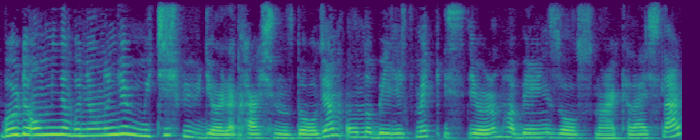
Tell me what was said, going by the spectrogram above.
Burada 10 bin abone olunca müthiş bir videoyla karşınızda olacağım. Onu da belirtmek istiyorum. Haberiniz olsun arkadaşlar.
